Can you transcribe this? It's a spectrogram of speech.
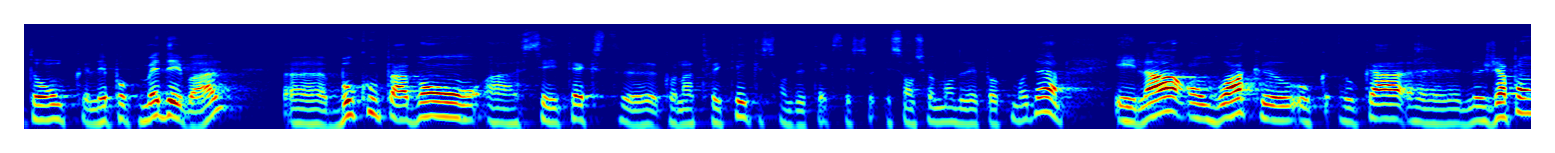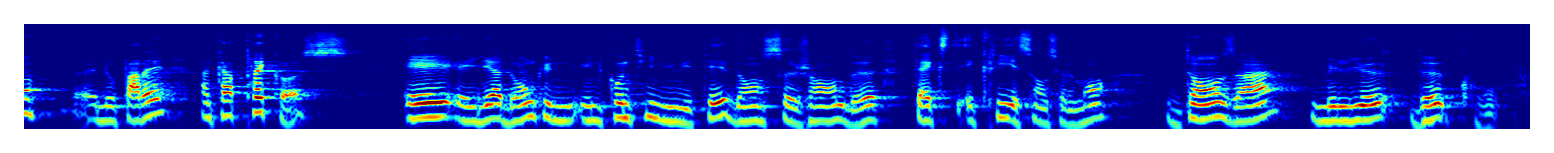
donc l'époque médiévale, euh, beaucoup avant ces textes qu'on a traités, qui sont des textes essentiellement de l'époque moderne. Et là, on voit que le Japon nous paraît un cas précoce. Et il y a donc une, une continuité dans ce genre de textes écrits essentiellement dans un milieu de cours.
